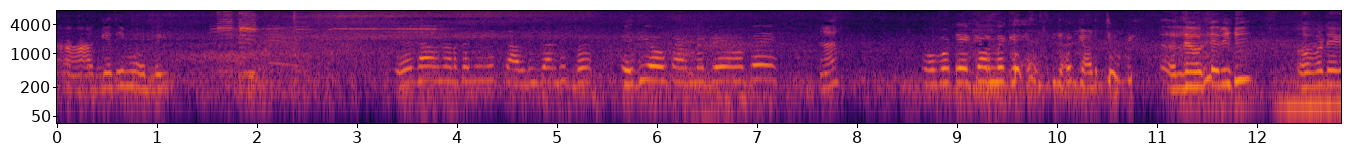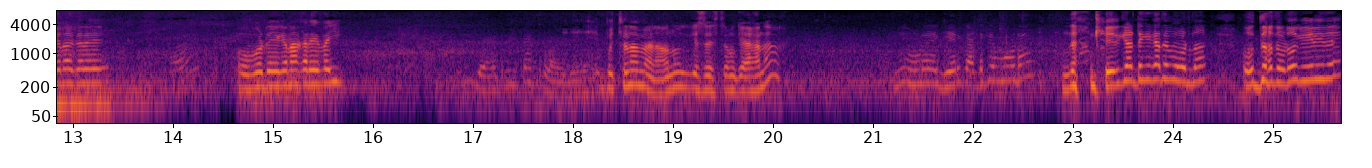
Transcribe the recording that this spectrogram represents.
ਹਾਂ ਅੱਗੇ ਦੀ ਮੋੜ ਲਈ। ਇਹ ਹਿਸਾਬ ਨਾਲ ਤਾਂ ਜੇ ਚੱਲਦੀ ਚੱਲਦੀ ਬ- ਇਹਦੀ ਉਹ ਕਰਨਗੇ ਉਹਦੇ ਹੈ? ਓਵਰਟੇਕ ਕਰਨਗੇ ਤਾਂ ਗੜ ਚੁੱਕੀ। ਲੋੜੇ ਨਹੀਂ ਓਵਰਟੇਕ ਨਾ ਕਰੇ। ਓਵਰਟੇਕ ਨਾ ਕਰੇ ਬਾਈ। ਬੈਟਰੀ ਘੱਟ ਲੱਗਦੀ ਇਹ ਪੁੱਛਣਾ ਪੈਣਾ ਉਹਨੂੰ ਕਿ ਸਿਸਟਮ ਕਿਆ ਹੈ ਨਾ। ਨਹੀਂ ਹੁਣ ਇਹ ਗੇਅਰ ਕੱਢ ਕੇ ਮੋੜ ਨਾ ਗੇਰ ਕੱਟ ਕੇ ਕਦੇ ਮੋੜਦਾ? ਉਦਾਂ ਥੋੜੋ ਗੇਰ ਹੀ ਦੇ।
